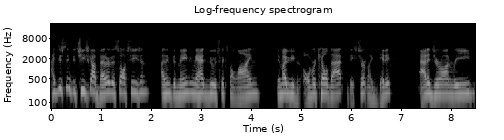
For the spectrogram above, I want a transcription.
I just think the Chiefs got better this offseason. I think the main thing they had to do was fix the line. They might have even overkilled that, but they certainly did it. Added Jarran Reed.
